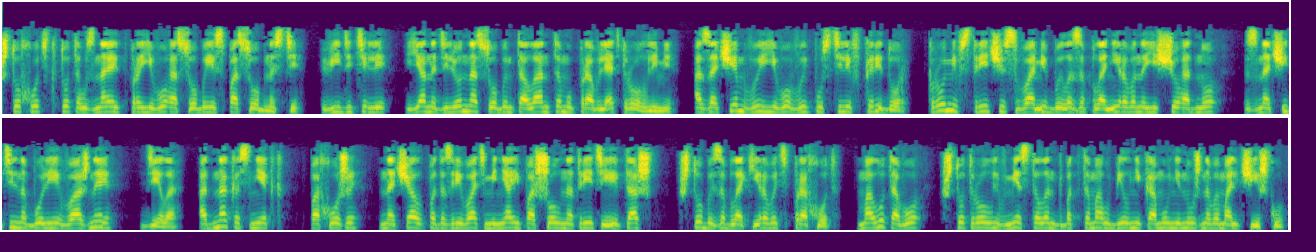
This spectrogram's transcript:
что хоть кто-то узнает про его особые способности. Видите ли, я наделен особым талантом управлять троллями. А зачем вы его выпустили в коридор? Кроме встречи с вами было запланировано еще одно, значительно более важное, дело. Однако Снег, похоже, начал подозревать меня и пошел на третий этаж, чтобы заблокировать проход. Мало того, что тролль вместо Лангбаттома убил никому не нужного мальчишку,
